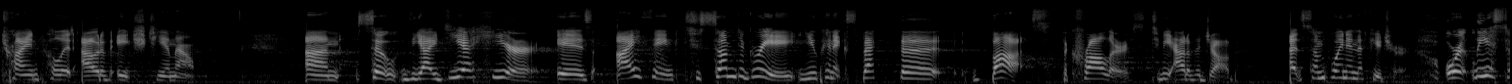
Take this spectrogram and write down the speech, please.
try and pull it out of HTML. Um, so the idea here is, I think, to some degree, you can expect the bots, the crawlers, to be out of a job at some point in the future, or at least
